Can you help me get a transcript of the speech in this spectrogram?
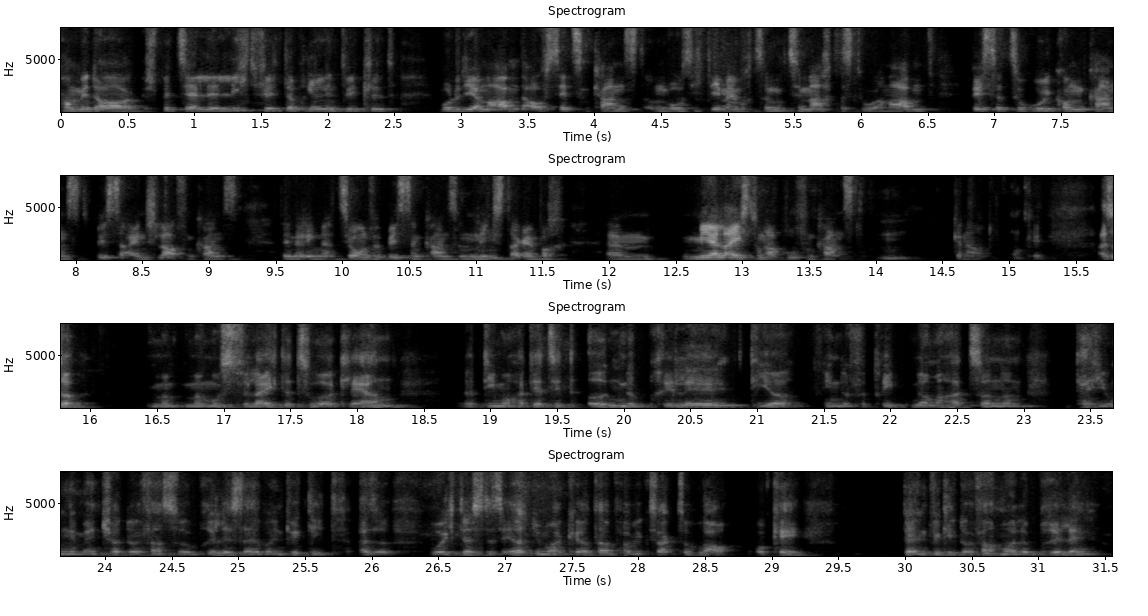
haben wir da spezielle Lichtfilterbrillen entwickelt, wo du die am Abend aufsetzen kannst und wo sich dem einfach zunutze macht, dass du am Abend besser zur Ruhe kommen kannst, besser einschlafen kannst, deine Regeneration verbessern kannst und am mhm. nächsten Tag einfach ähm, mehr Leistung abrufen kannst. Mhm. Genau. Okay. Also man, man muss vielleicht dazu erklären, der Timo hat jetzt nicht irgendeine Brille, die er in den Vertrieb genommen hat, sondern der junge Mensch hat einfach so eine Brille selber entwickelt. Also, wo ich das das erste Mal gehört habe, habe ich gesagt, so, wow, okay, der entwickelt einfach mal eine Brille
